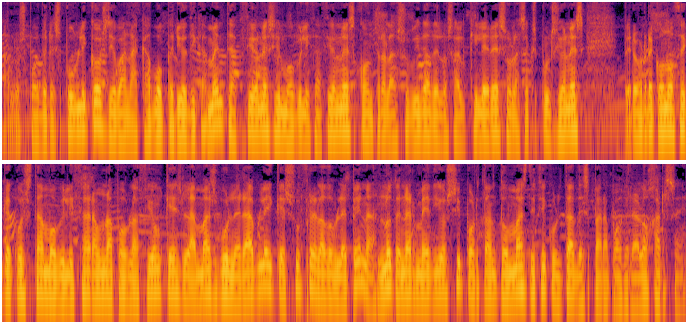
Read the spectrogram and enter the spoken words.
a los poderes públicos, llevan a cabo periódicamente acciones y movilizaciones contra la subida de los alquileres o las expulsiones, pero reconoce que cuesta movilizar a una población que es la más vulnerable y que sufre la doble pena, no tener medios y por tanto más dificultades para poder alojarse.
